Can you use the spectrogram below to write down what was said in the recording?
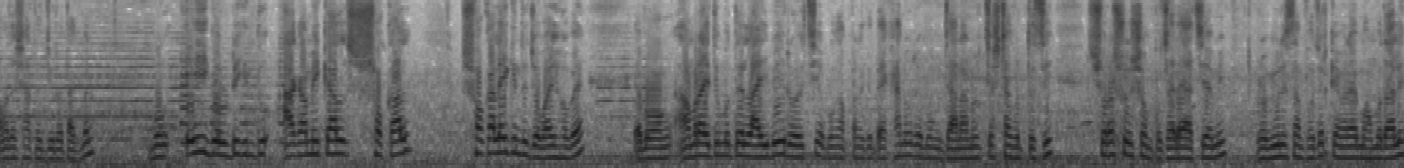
আমাদের সাথে জুড়ে থাকবেন। এবং এই গরুটি কিন্তু আগামীকাল সকাল, সকালেই কিন্তু জবাই হবে এবং আমরা ইতিমধ্যে লাইভেই রয়েছি এবং আপনাকে দেখানোর এবং জানানোর চেষ্টা করতেছি। সরাসরি সম্প্রচারে আছি আমি রবিউল ইসলাম ফজর, ক্যামেরায় মোহাম্মদ আলী।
